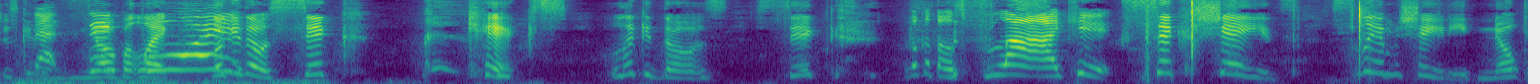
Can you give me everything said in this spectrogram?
Just kidding. That no, but like, boy. look at those sick kicks. Look at those sick, Look at those fly kicks. sick shades. Slim Shady. Nope.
